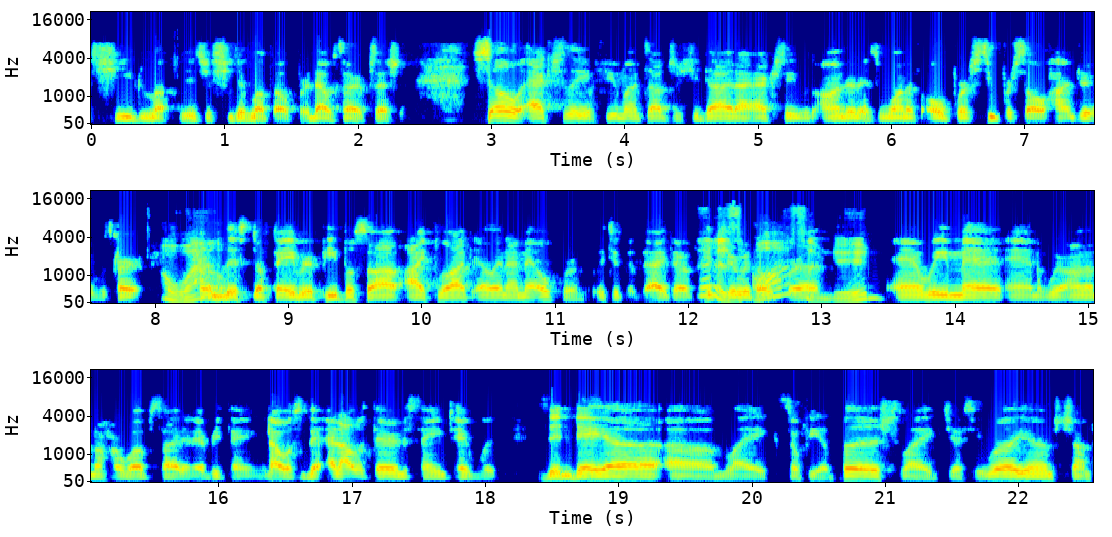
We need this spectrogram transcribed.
she loved it. Just, she just loved Oprah. That was her obsession. So actually, a few months after she died, I actually was honored as one of Oprah's Super Soul Hundred. It was her oh, wow. her list of favorite people. So I, I flew out to LA and I met Oprah. We took a, I took a picture with awesome, Oprah, dude. And we met, and we're honored on her website and everything. And I was there, and I was there in the same table with Zendaya, um, like Sophia Bush, like Jesse Williams, Rhimes.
